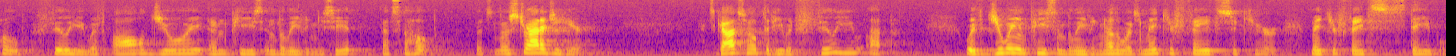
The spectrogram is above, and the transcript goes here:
hope fill you with all joy and peace in believing. You see it? That's the hope. There's no strategy here. It's God's hope that He would fill you up with joy and peace in believing. In other words, make your faith secure, make your faith stable.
